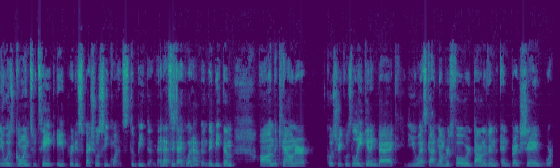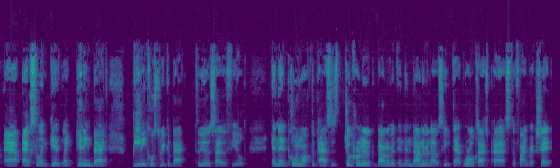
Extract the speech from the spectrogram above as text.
it was going to take a pretty special sequence to beat them. And that's exactly what happened. They beat them on the counter. Costa Rica was late getting back. The U.S. got numbers forward. Donovan and Brek Shea were a- excellent, get like getting back, beating Costa Rica back to the other side of the field. and then pulling off the passes. Joe Corona Donovan, and then Donovan obviously with that world class pass to find Brek Shea.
